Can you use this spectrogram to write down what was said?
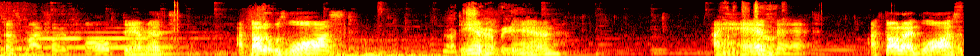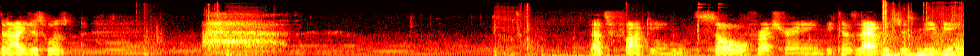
That's my fucking fault. Damn it. I thought it was lost. Not Damn shabby. it, man. I Wanted had that. I thought I'd lost, and I just was. That's fucking so frustrating because that was just me being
